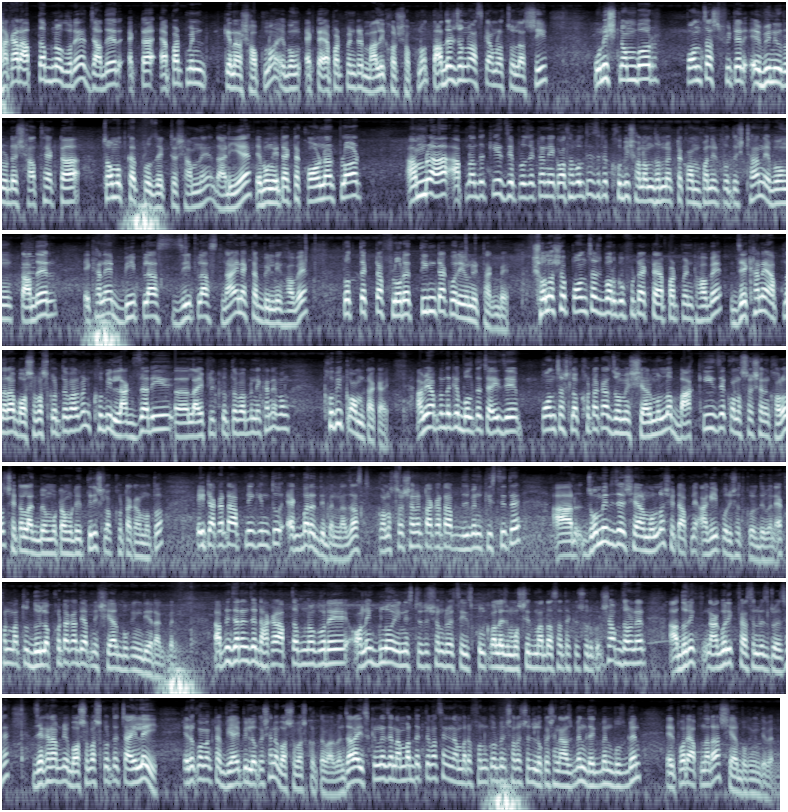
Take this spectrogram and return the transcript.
ঢাকার আফতাবনগরে যাদের একটা অ্যাপার্টমেন্ট কেনার স্বপ্ন এবং একটা অ্যাপার্টমেন্টের মালিক হওয়ার স্বপ্ন, তাদের জন্য আজকে আমরা চলে আসছি উনিশ নম্বর পঞ্চাশ ফিটের এভিনিউ রোডের সাথে একটা চমৎকার প্রজেক্টের সামনে দাঁড়িয়ে এবং এটা একটা কর্নার প্লট। আমরা আপনাদেরকে যে প্রজেক্টটা নিয়ে কথা বলতেছি সেটা খুবই স্বনামধন্য একটা কোম্পানির প্রতিষ্ঠান এবং তাদের এখানে B plus G plus nine একটা বিল্ডিং হবে। প্রত্যেকটা ফ্লোরে তিনটা করে ইউনিট থাকবে। ষোলোশো পঞ্চাশ বর্গ ফুটে একটা অ্যাপার্টমেন্ট হবে, যেখানে আপনারা বসবাস করতে পারবেন, খুবই লাক্সারি লাইফ লিড করতে পারবেন এখানে এবং খুবই কম টাকায়। আমি আপনাদেরকে বলতে চাই যে পঞ্চাশ লক্ষ টাকা জমির শেয়ার মূল্য, বাকি যে কনস্ট্রাকশনের খরচ সেটা লাগবে মোটামুটি তিরিশ লক্ষ টাকার মতো। এই টাকাটা আপনি কিন্তু একবারে দিবেন না জাস্ট কনস্ট্রাকশনের টাকাটা আপনি দিবেন কিস্তিতে, আর জমির যে শেয়ার মূল্য সেটা আপনি আগেই পরিশোধ করে দেবেন। এখন মাত্র দুই লক্ষ টাকা দিয়ে আপনি শেয়ার বুকিং দিয়ে রাখবেন। আপনি জানেন যে ঢাকার আফতাবনগরে অনেকগুলো ইনস্টিটিউশন রয়েছে, স্কুল কলেজ মসজিদ, মাদ্রাসা থেকে শুরু করে সব ধরনের আধুনিক নাগরিক ফ্যাসিলিটিস রয়েছে, যেখানে আপনি বসবাস করতে চাইলেই এরকম একটা ভিআইপি লোকেশনে বসবাস করতে পারবেন। যারা স্ক্রিনে যে নাম্বার দেখতে পাচ্ছেন, এই নাম্বারে ফোন করবেন, সরাসরি লোকেশনে আসবেন, দেখবেন, বুঝবেন, এরপরে আপনারা শেয়ার বুকিং দেবেন।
